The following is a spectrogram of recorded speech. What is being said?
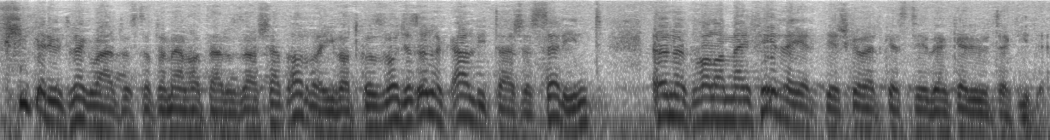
Sikerült megváltoztatom elhatározását arra hivatkozva, hogy az önök állítása szerint önök valamely félreértés következtében kerültek ide.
